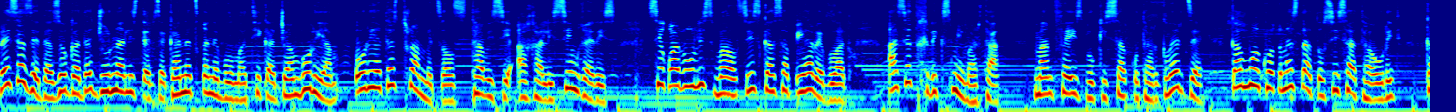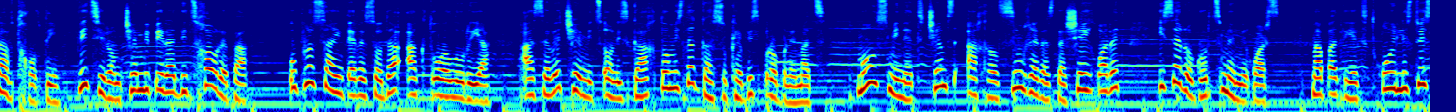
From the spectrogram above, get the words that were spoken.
პრესაზე და ზოგადად ჟურნალისტებზე განაცხენებულმა თიკა ჯამბურიამ 2018 წელს თავისი ახალი სიმღერის სიყვარულის ვალსის გასაპიარებლად ასეთ ხრიქს მიმართა. მან Facebook-ის საკუთარ გვერდზე გამოაქვეყნა სტატუსი სათაურით: "გავთხოვდი, ვიცი რომ ჩემი პირადი ცხოვრება უფრო საინტერესო და აქტუალურია, ასევე ჩემი წონის გახდომის და გასუქების პრობლემაც. მოусმინეთ ჩემს ახალ სიმღერას და შეიყვარეთ ისე როგორც მე მიყვარს. მაპატიეთ ტყუილისთვის,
